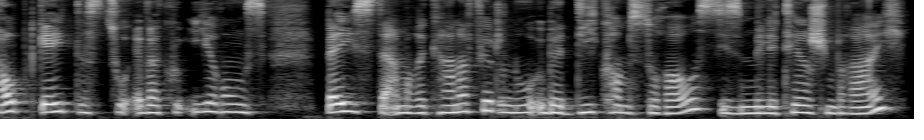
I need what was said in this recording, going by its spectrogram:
Hauptgate, das zur Evakuierungsbase der Amerikaner führt und nur über die kommst du raus, diesen militärischen Bereich.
